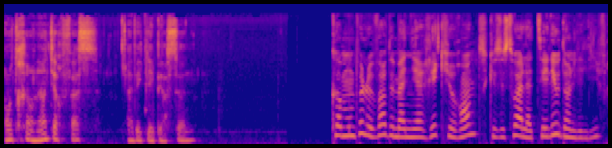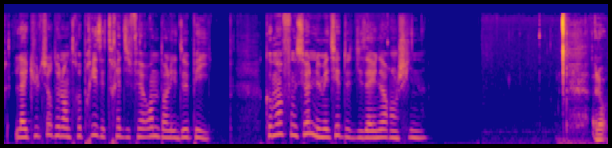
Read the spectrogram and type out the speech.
entrer en interface avec les personnes. Comme on peut le voir de manière récurrente, que ce soit à la télé ou dans les livres, la culture de l'entreprise est très différente dans les deux pays. Comment fonctionne le métier de designer en Chine? Alors,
